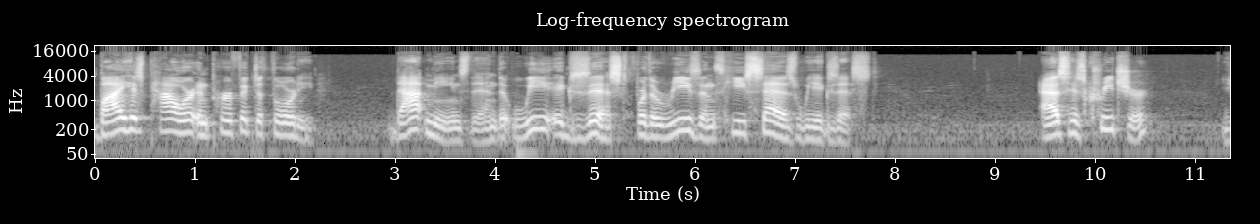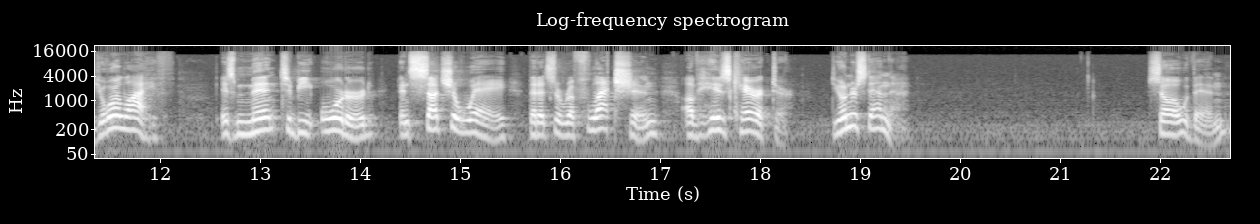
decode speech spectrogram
by His power and perfect authority. That means then that we exist for the reasons He says we exist. As His creature, your life is meant to be ordered in such a way that it's a reflection of His character. Do you understand that? So then,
